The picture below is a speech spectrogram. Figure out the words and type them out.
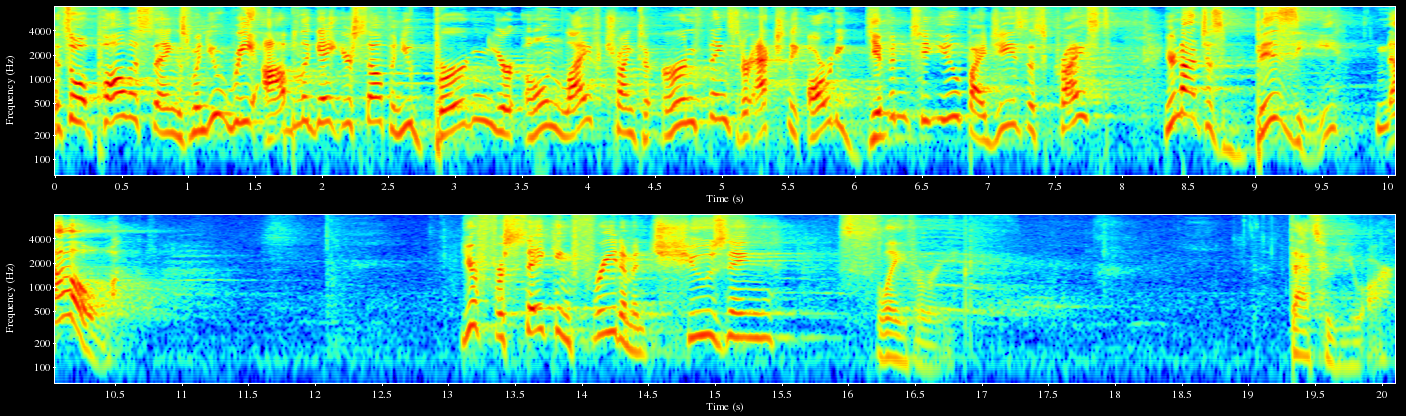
And so, what Paul is saying is when you re obligate yourself and you burden your own life trying to earn things that are actually already given to you by Jesus Christ, you're not just busy, no. You're forsaking freedom and choosing slavery. That's who you are.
